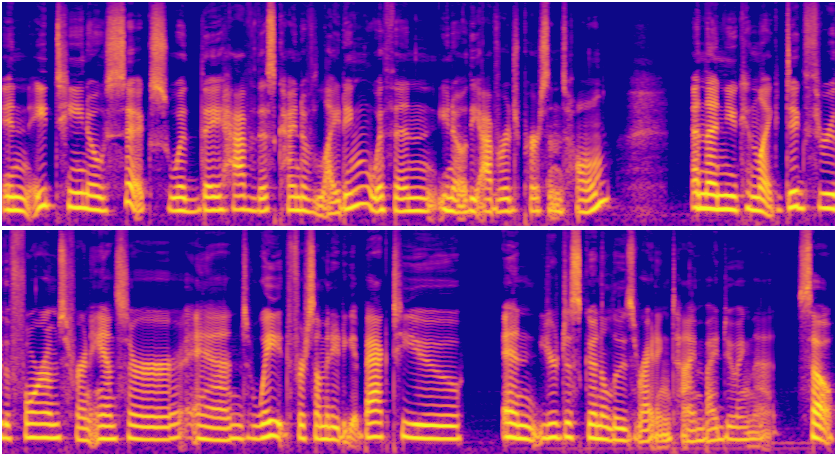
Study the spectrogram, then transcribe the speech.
in 1806 would they have this kind of lighting within you know the average person's home and then you can like dig through the forums for an answer and wait for somebody to get back to you and you're just going to lose writing time by doing that. So,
